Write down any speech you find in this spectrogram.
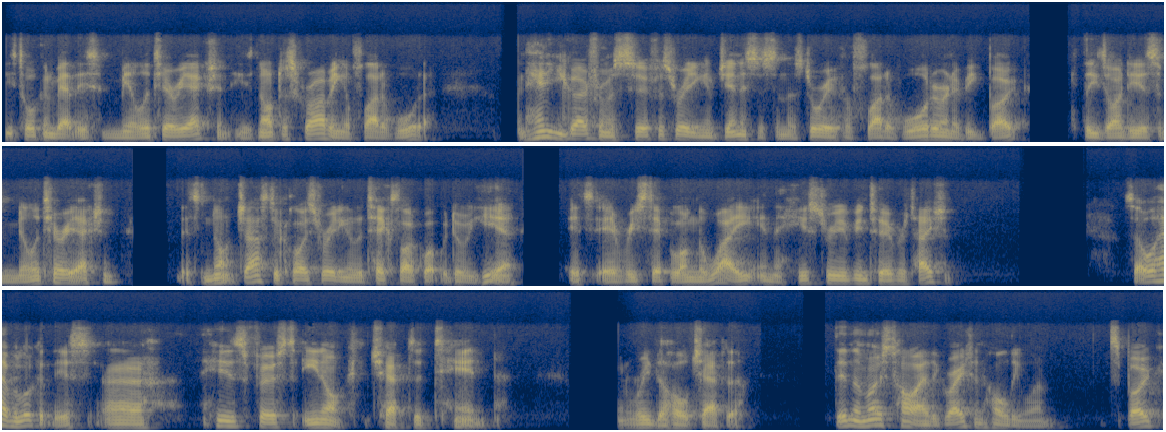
He's talking about this military action. He's not describing a flood of water. And how do you go from a surface reading of Genesis and the story of a flood of water and a big boat to these ideas of military action? It's not just a close reading of the text like what we're doing here. It's every step along the way in the history of interpretation. So we'll have a look at this. Uh, here's first Enoch chapter 10. I'll read the whole chapter. Then the Most High, the Great and Holy One, spoke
